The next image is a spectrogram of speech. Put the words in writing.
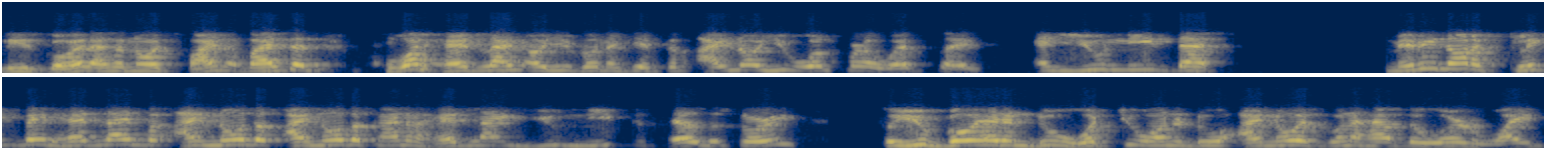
Please go ahead. I said, No, it's fine. But I said, What headline are you gonna give? Because I know you work for a website and you need that maybe not a clickbait headline, but I know the I know the kind of headline you need to tell the story. So you go ahead and do what you want to do. I know it's gonna have the word white.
